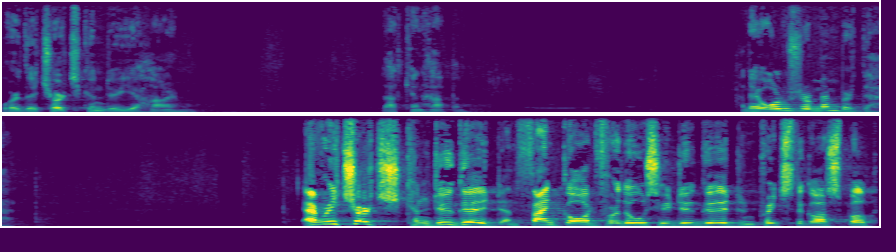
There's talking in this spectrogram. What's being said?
where the church can do you harm. That can happen. And I always remembered that. Every church can do good, and thank God for those who do good and preach the gospel,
